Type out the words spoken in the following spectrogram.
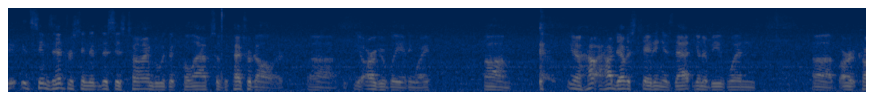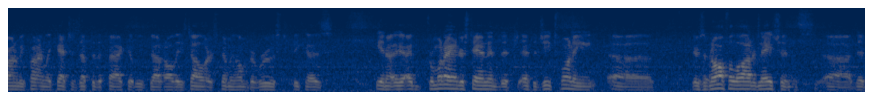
It, seems interesting that this is timed with the collapse of the petrodollar, uh, arguably anyway. Um, you know, how, how devastating is that going to be when uh, our economy finally catches up to the fact that we've got all these dollars coming home to roost? Because, you know, I, from what I understand, in the, at the G20, uh, there's an awful lot of nations uh, that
